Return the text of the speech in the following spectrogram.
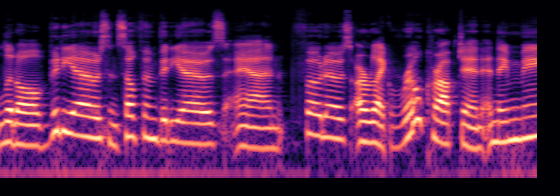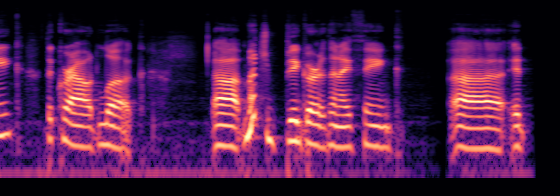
little videos and cell phone videos and photos are like real cropped in and they make the crowd look uh, much bigger than I think uh, it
